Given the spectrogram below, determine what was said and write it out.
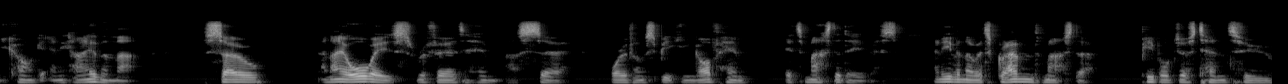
You can't get any higher than that. So, and I always refer to him as Sir, or if I'm speaking of him, it's Master Davis. And even though it's Grandmaster, people just tend to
